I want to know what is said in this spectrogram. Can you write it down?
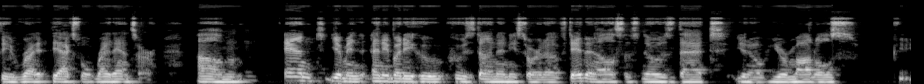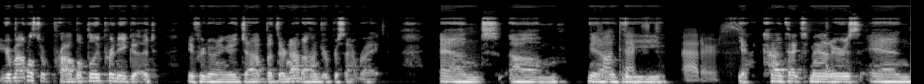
the right, the actual right answer. Um, mm-hmm. And I mean, anybody who, who's done any sort of data analysis knows that, you know, your models, your models are probably pretty good if you're doing a good job, but they're not 100% right. And, um, you know context the matters. Yeah context matters. And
